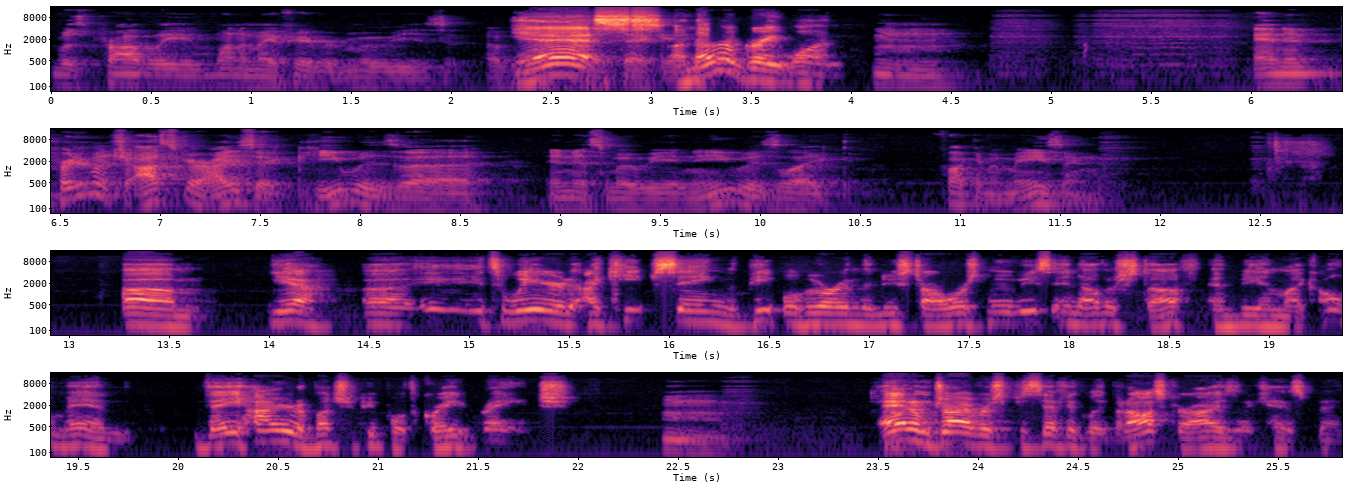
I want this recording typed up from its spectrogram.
was probably one of my favorite movies of Yes, another great one. Mhm. And it, pretty much Oscar Isaac, he was uh, in this movie, and he was like fucking amazing. Um, yeah, uh, it's weird. I keep seeing the people who are in the new Star Wars movies and other stuff, and being like, "Oh man, they hired a bunch of people with great range." Hmm. Adam Driver specifically, but Oscar Isaac has been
